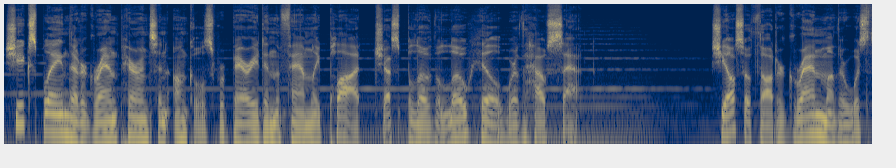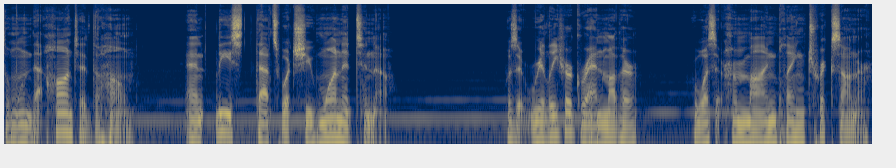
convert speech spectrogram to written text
She explained that her grandparents and uncles were buried in the family plot just below the low hill where the house sat. She also thought her grandmother was the one that haunted the home at least that's what she wanted to know. Was it really her grandmother, or was it her mind playing tricks on her?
